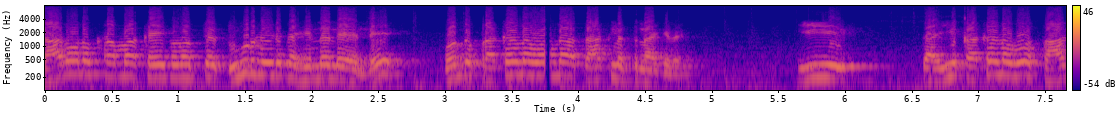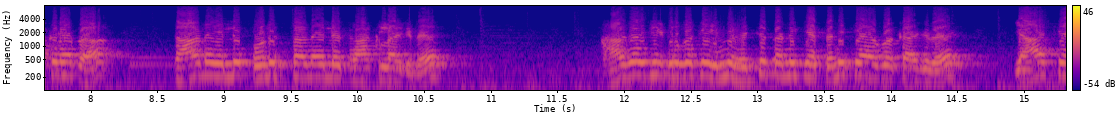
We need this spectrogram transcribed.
ಕಾನೂನು ಕ್ರಮ ಕೈಗೊಳ್ಳುವಂತೆ ದೂರು ನೀಡಿದ ಹಿನ್ನೆಲೆಯಲ್ಲಿ ಒಂದು ಪ್ರಕರಣವನ್ನ ದಾಖಲಿಸಲಾಗಿದೆ. ಈ ಈ ಪ್ರಕರಣವು ಸಾಗರದ ಠಾಣೆಯಲ್ಲಿ, ಪೊಲೀಸ್ ಠಾಣೆಯಲ್ಲಿ ದಾಖಲಾಗಿದೆ. ಹಾಗಾಗಿ ಇದ್ರ ಬಗ್ಗೆ ಇನ್ನೂ ಹೆಚ್ಚು ತನಿಖೆ ತನಿಖೆ ಆಗಬೇಕಾಗಿದೆ. ಯಾಕೆ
